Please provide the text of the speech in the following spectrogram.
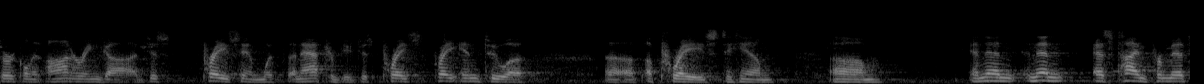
circle and honoring God. Just praise Him with an attribute. Just pray, pray into a, a, a praise to Him. Um, and then, and then, as time permits,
